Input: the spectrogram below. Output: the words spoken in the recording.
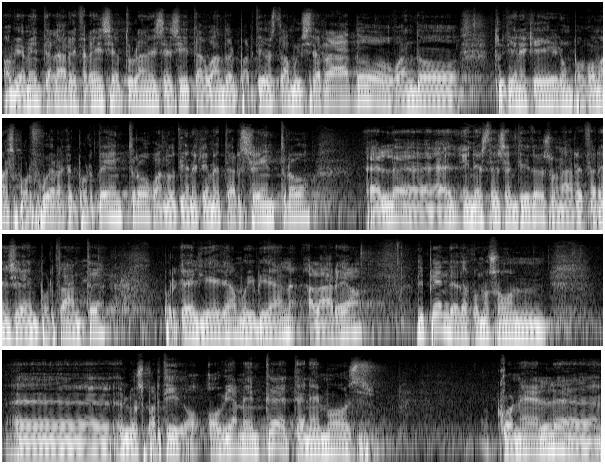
obviamente la referencia tú la necesitas cuando el partido está muy cerrado, cuando tú tienes que ir un poco más por fuera que por dentro, cuando tienes que meter centro. Él, eh, en este sentido, es una referencia importante porque él llega muy bien al área. Depende de cómo son eh, los partidos. Obviamente tenemos con él eh,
